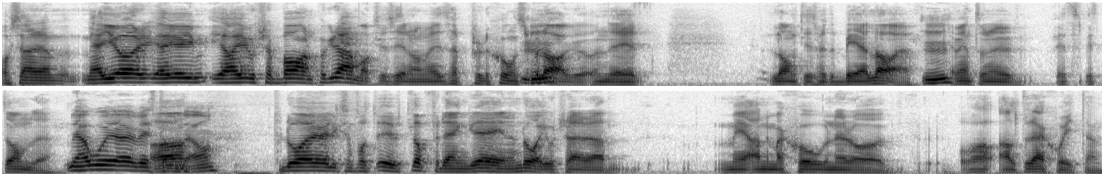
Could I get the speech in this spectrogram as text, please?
Och sen, men jag, gör, jag, gör, jag har gjort så här barnprogram också sidan om. Så här produktionsbolag Mm. under lång tid som heter BLA. Jag vet inte om du vet, vet om det. Ja, jag visste Ja. om det. Ja. För då har jag liksom fått utlopp för den grejen ändå. Gjort så här äh, med animationer och, och allt det där skiten.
